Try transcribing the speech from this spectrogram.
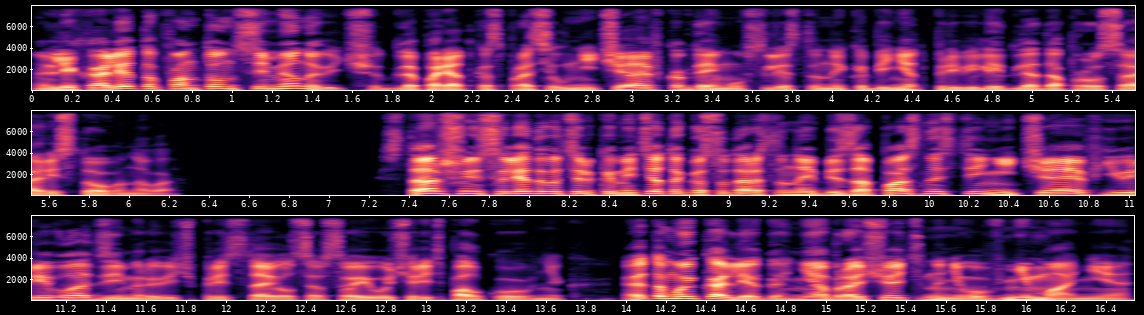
«Лихолетов Антон Семенович?» — для порядка спросил Нечаев, когда ему в следственный кабинет привели для допроса арестованного. Старший следователь Комитета государственной безопасности Нечаев Юрий Владимирович представился в свою очередь полковник. «Это мой коллега, не обращайте на него внимания»,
